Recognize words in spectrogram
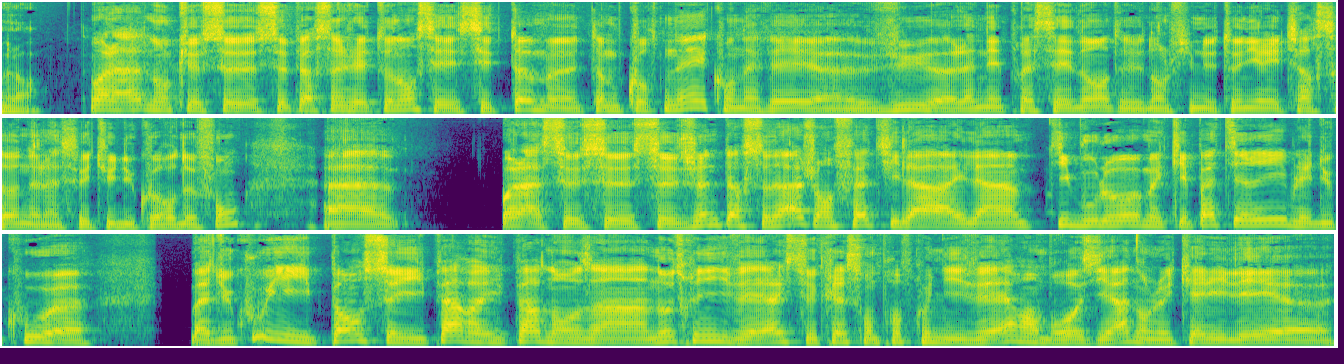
Alors. Voilà, donc ce, personnage étonnant, c'est Tom Tom Courtenay qu'on avait euh, vu euh, l'année précédente dans le film de Tony Richardson, La solitude du coureur de fond. Euh, voilà, ce, jeune personnage, en fait, il a il a un petit boulot, mais qui est pas terrible et du coup. Euh, bah du coup, il pense, il part, il part dans un autre univers. Il se crée son propre univers, Ambrosia, dans lequel il est, euh,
